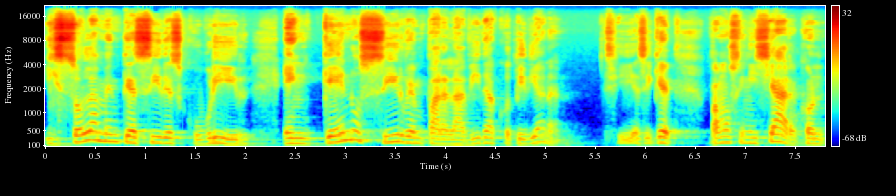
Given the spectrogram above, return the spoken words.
y solamente así descubrir en qué nos sirven para la vida cotidiana. Sí, así que vamos a iniciar con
